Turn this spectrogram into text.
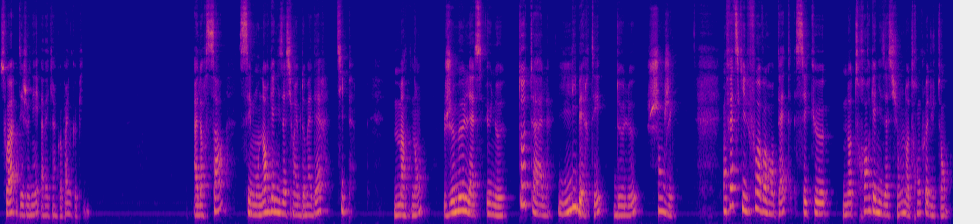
soit déjeuner avec un copain, une copine. Alors ça, c'est mon organisation hebdomadaire type. Maintenant, je me laisse une totale liberté de le changer. En fait, ce qu'il faut avoir en tête, c'est que notre organisation, notre emploi du temps,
